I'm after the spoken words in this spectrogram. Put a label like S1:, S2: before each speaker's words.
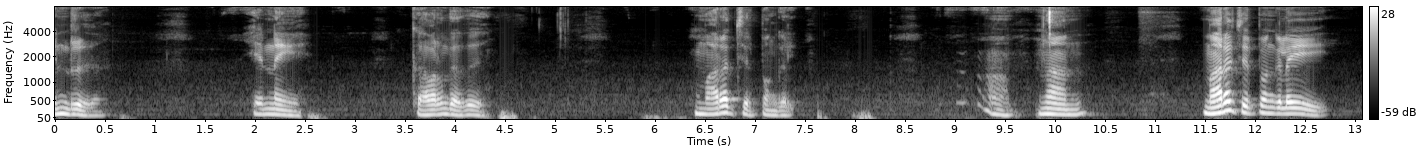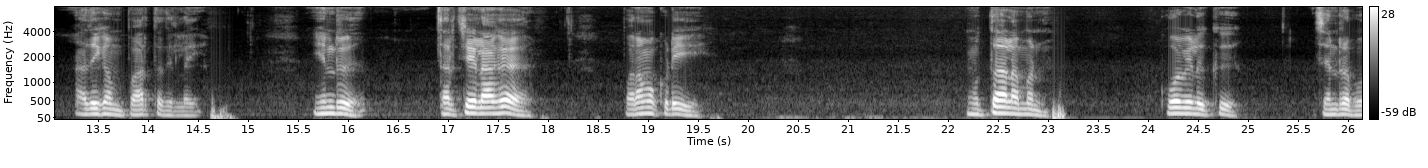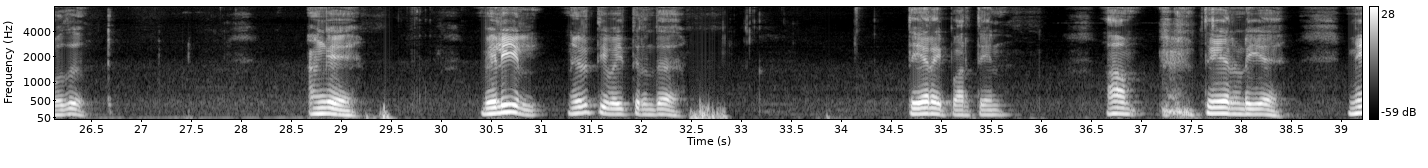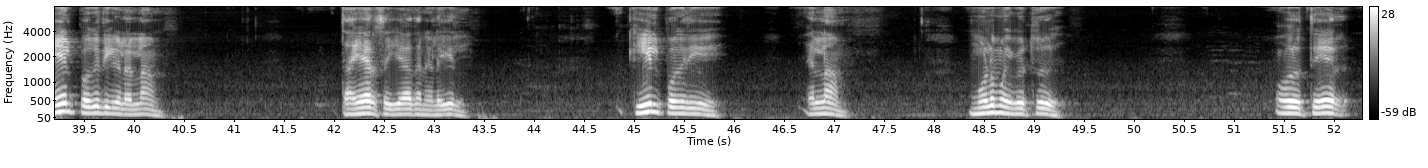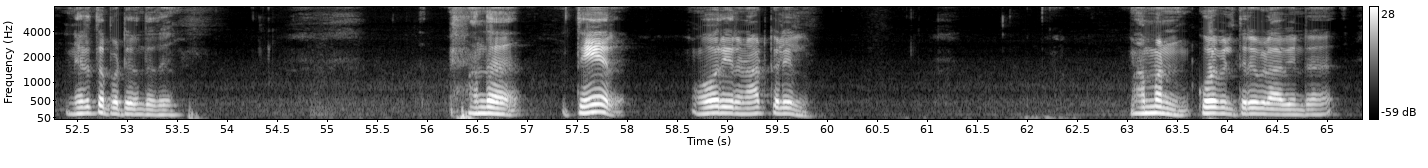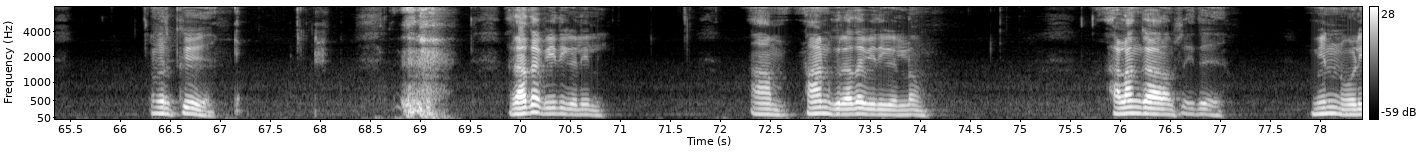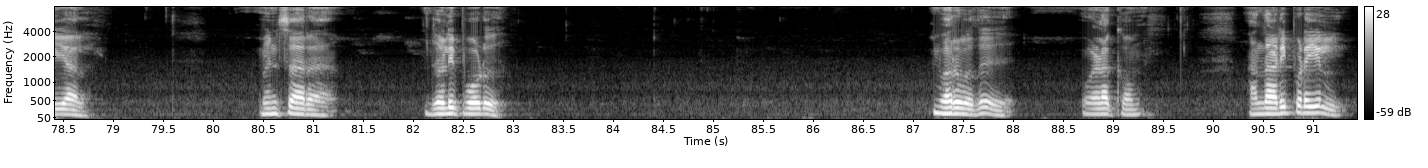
S1: இன்று என்னை கவர்ந்தது மரச்சிற்பங்கள். ஆம் நான் மரச்சிற்பங்களை அதிகம் பார்த்ததில்லை. இன்று தற்செயலாக பரமக்குடி முத்தாலம்மன் கோவிலுக்கு சென்றபோது அங்கே வெளியில் நிறுத்தி வைத்திருந்த தேரை பார்த்தேன். ஆம் தேருடைய மேல் பகுதிகளெல்லாம் தயார் செய்யாத நிலையில் கீழ்ப்பகுதி எல்லாம் முழுமை பெற்று ஒரு தேர் நிறுத்தப்பட்டிருந்தது. அந்த தேர் ஓரிரு நாட்களில் அம்மன் கோவில் திருவிழாவின்ற இதற்கு ரத வீதிகளில் ஆம் நான்கு ரத வீதிகளிலும் அலங்காரம் செய்து மின் ஒளியால் மின்சார ஜொலிப்போடு வருவது வழக்கம். அந்த அடிப்படையில்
